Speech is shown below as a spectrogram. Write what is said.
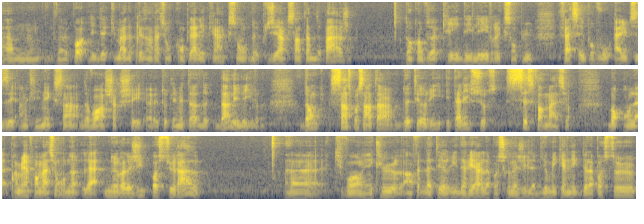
Euh, vous n'avez pas les documents de présentation complets à l'écran qui sont de plusieurs centaines de pages. Donc, on vous a créé des livres qui sont plus faciles pour vous à utiliser en clinique sans devoir chercher euh, toutes les méthodes dans les livres. Donc, 160 heures de théorie étalées sur six formations. Bon, on, la première formation, on a la neurologie posturale. Euh, qui va inclure en fait la théorie derrière la posturologie, la biomécanique de la posture,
